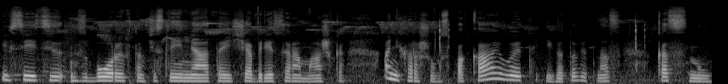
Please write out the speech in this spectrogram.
И все эти сборы, в том числе и мята, и чабрец, и ромашка, они хорошо успокаивают и готовят нас ко сну.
